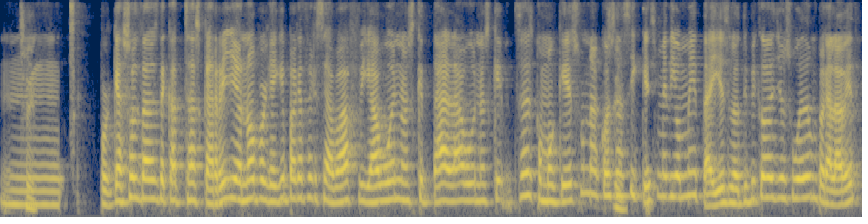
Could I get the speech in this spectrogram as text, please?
Mm, ¿Por qué has soltado este chascarrillo? ¿No? Porque hay que parecerse a Buffy. Ah, bueno, es que tal, ah, bueno, es que, ¿sabes? Como que es una cosa así que es medio meta y es lo típico de Joss Whedon, pero a la vez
